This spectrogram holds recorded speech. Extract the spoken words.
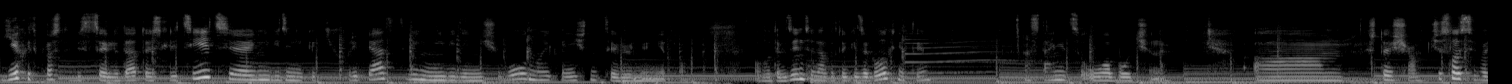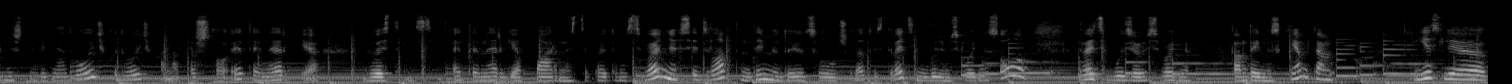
ехать просто без цели, да, то есть лететь, э, не видя никаких препятствий, не видя ничего, но и конечной цели у нее нету. Вот, и где-нибудь она в итоге заглохнет и останется у обочины. А, что еще? Число сегодняшнего дня двоечка. Двоечка она про что? Это энергия двойственности, это энергия парности. Поэтому сегодня все дела в тандеме удаются лучше. Да? То есть давайте не будем сегодня соло, давайте будем сегодня в тандеме с кем-то. Если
